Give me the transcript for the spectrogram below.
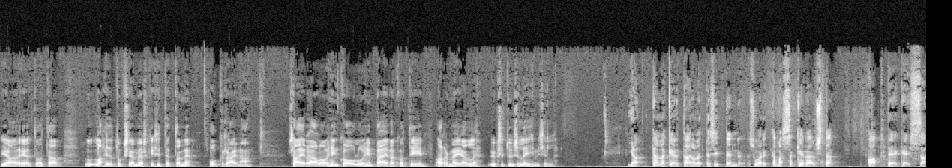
ja, ja tuota, lahjoituksia myöskin sitten tuonne Ukrainaan. Sairaaloihin, kouluihin, päiväkotiin, armeijalle, yksityiselle ihmisille. Ja tällä kertaa olette sitten suorittamassa keräystä apteekeissa.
